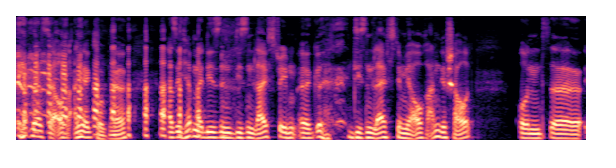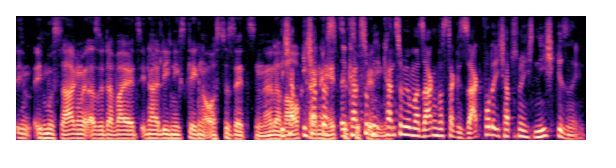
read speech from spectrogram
Ich habe mir das ja auch angeguckt, ne? Also ich habe mir diesen, diesen Livestream, äh, diesen Livestream ja auch angeschaut. Und äh, ich, ich muss sagen, also da war jetzt inhaltlich nichts gegen auszusetzen. Ne? Da war hab, auch keine das, Hetze kannst, zu du mir, kannst du mir mal sagen, was da gesagt wurde? Ich habe es nämlich nicht gesehen.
